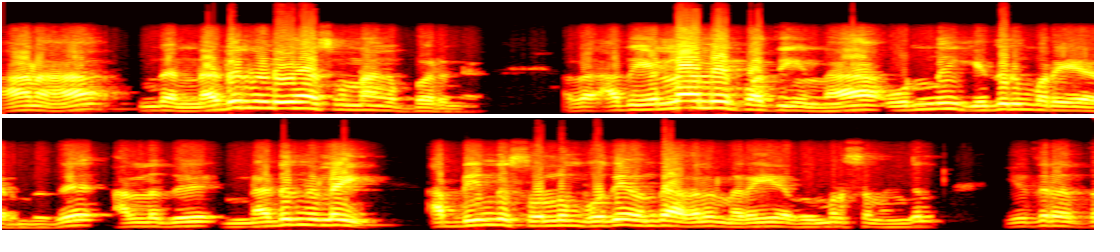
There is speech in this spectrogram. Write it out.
ஆனா இந்த நடுநிலையா சொன்னாங்க பாருங்க. அது அது எல்லாமே பாத்தீங்கன்னா ஒண்ணு எதிர்மறையா இருந்தது அல்லது நடுநிலை அப்படின்னு சொல்லும் போதே வந்து அதுல நிறைய விமர்சனங்கள் எதிராக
